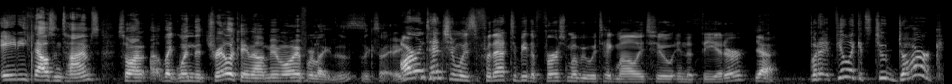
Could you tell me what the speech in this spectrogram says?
eighty thousand times. So I like when the trailer came out, me and my wife were like, "This is exciting." Our intention was for that to be the first movie we would take Molly to in the theater, yeah. but I feel like it's too dark.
